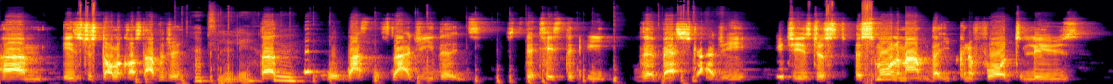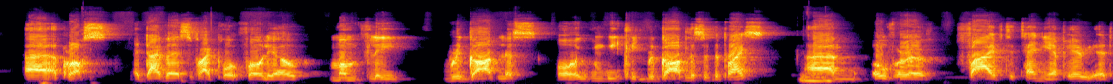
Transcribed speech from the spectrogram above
um, is just dollar cost averaging. Absolutely. That Hmm. that's the strategy that's statistically the best strategy, which is just a small amount that you can afford to lose uh, across a diversified portfolio monthly, regardless, or even weekly, regardless of the price. Hmm. Um, over a five to ten year period,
